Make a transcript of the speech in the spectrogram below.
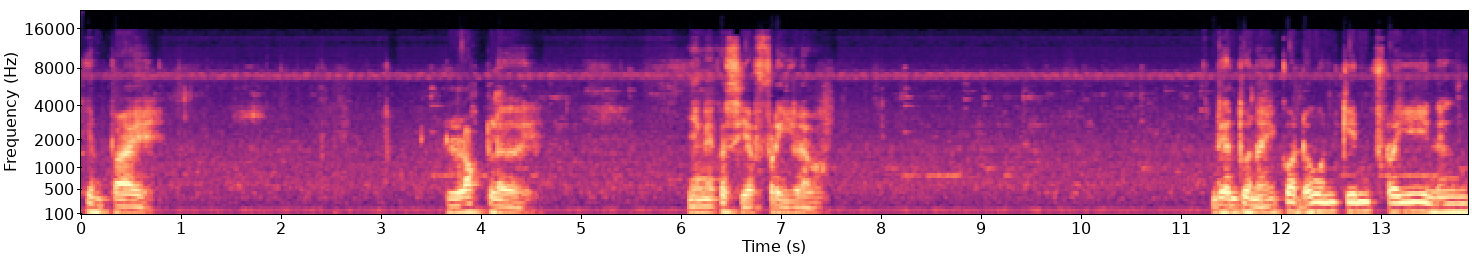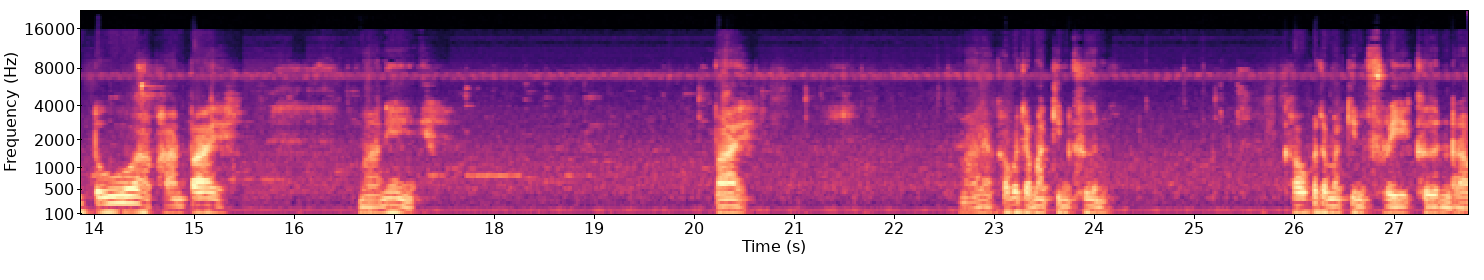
ขึ้นไป ล็อกเลย ยังไงก็เสียฟรีเรา เดือนตัวไหนก็โดนกินฟรีหนึ่งตัวผ่านไป มานี่ ไป มาแล้วเขาก็จะมากินคืน เขาก็จะมากินฟรีคืนเรา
